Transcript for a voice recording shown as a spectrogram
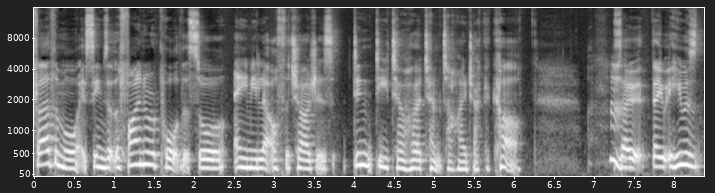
Furthermore, it seems that the final report that saw Amy let off the charges didn't detail her attempt to hijack a car. Hmm. So they, he was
